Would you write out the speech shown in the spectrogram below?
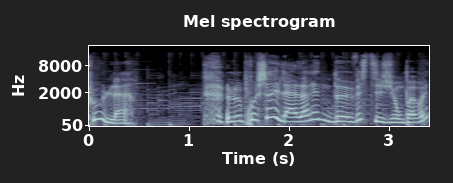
Cool. Le prochain, il est à l'arène de Vestigion, pas vrai?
